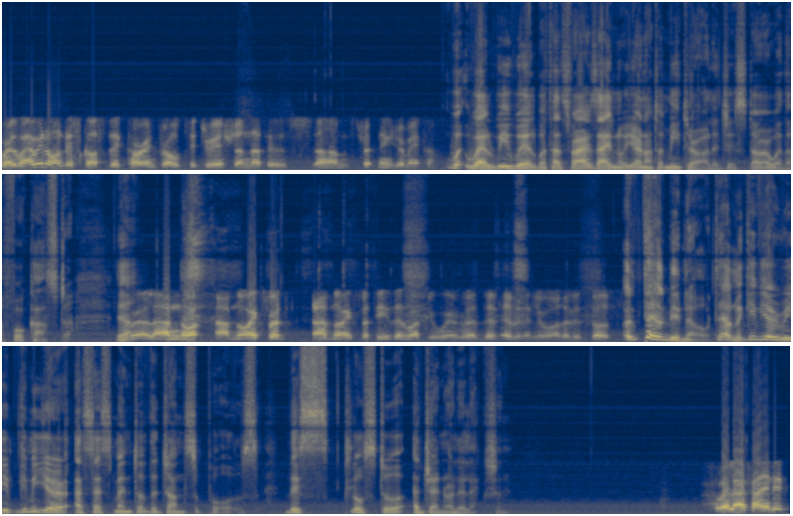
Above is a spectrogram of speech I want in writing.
well, why we don't discuss the current drought situation that is um, threatening Jamaica? W- Well, we will, but as far as I know, you're not a meteorologist or a weather forecaster. Yeah. Well, I'm no, I'm no expert. I have no expertise in what you were evidently want to discuss. Uh, tell me now. Tell me. Give your re- give me your assessment of the Johnson polls. This close to a general election. Well, I find it,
